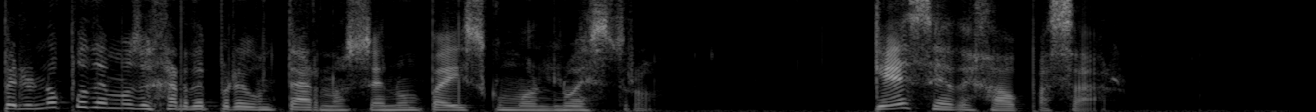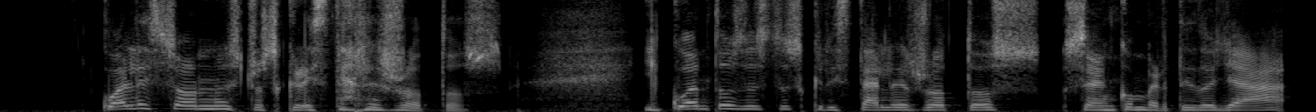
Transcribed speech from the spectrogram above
pero no podemos dejar de preguntarnos en un país como el nuestro, ¿qué se ha dejado pasar? Cuáles son nuestros cristales rotos y cuántos de estos cristales rotos se han convertido ya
